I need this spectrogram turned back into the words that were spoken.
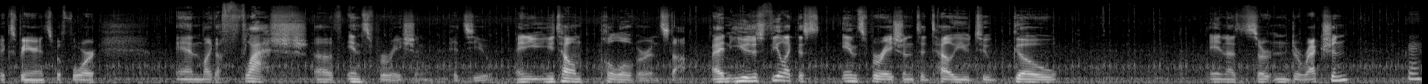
experienced before and like a flash of inspiration hits you and you, you tell him pull over and stop and you just feel like this inspiration to tell you to go in a certain direction Okay.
